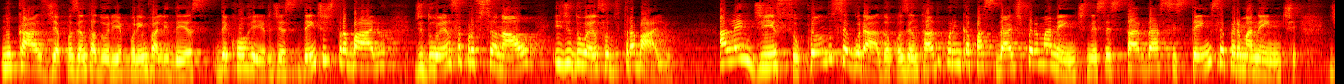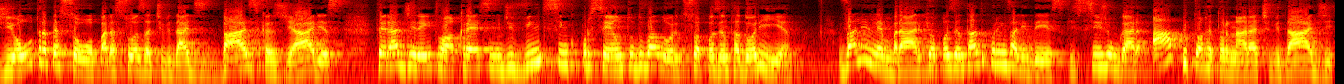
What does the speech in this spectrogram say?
No caso de aposentadoria por invalidez decorrer de acidente de trabalho, de doença profissional e de doença do trabalho. Além disso, quando o segurado aposentado por incapacidade permanente necessitar da assistência permanente de outra pessoa para suas atividades básicas diárias, terá direito ao acréscimo de 25% do valor de sua aposentadoria. Vale lembrar que o aposentado por invalidez que se julgar apto a retornar à atividade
